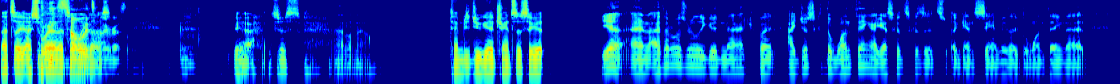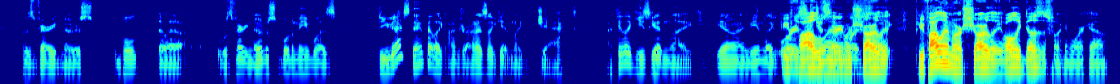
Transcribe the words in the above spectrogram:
That's a, I swear that's all he does. wrestles. Yeah, it's just I don't know. Tim, did you get a chance to see it? Yeah, and I thought it was a really good match, but I just the one thing I guess it's because it's against Sammy. Like the one thing that was very noticeable uh, was very noticeable to me was, do you guys think that like Andrade's like getting like jacked? I feel like he's getting like you know what I mean, like If you or is follow him or Charlotte. like- If you follow him or Charlotte, all he does is fucking work out.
